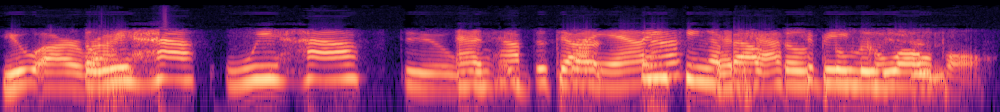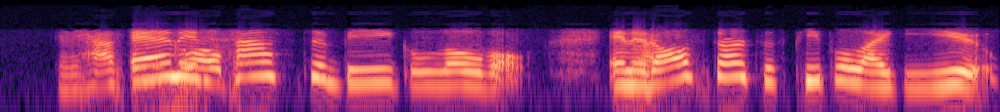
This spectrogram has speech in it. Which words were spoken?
You are So right. we have we have to and we have to start Diana, thinking it about has those to be solutions. global. It has to And be global. And it has to be global. And it all starts with people like you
